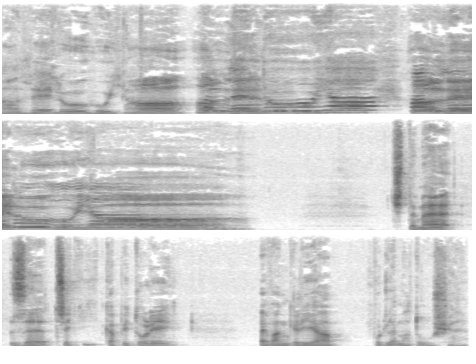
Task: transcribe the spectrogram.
Aleluja, aleluja, aleluja. Čteme ze třetí kapitoly Evangelia podle Matouše.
